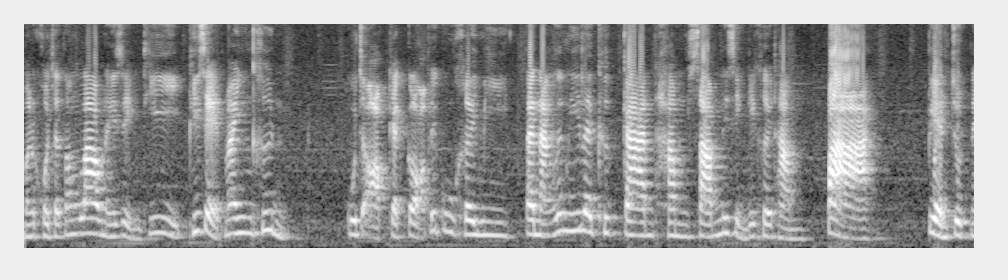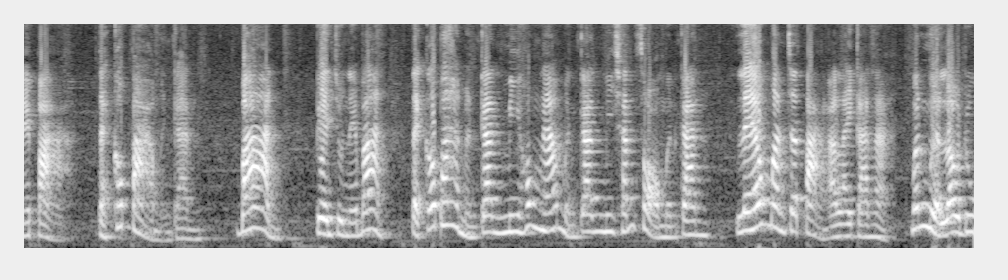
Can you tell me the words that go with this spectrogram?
มันควรจะต้องเล่าในสิ่งที่พิเศษมากยิ่งขึ้น กูจะออกจากกรอบที่กูเคยมี แต่หนังเรื่องนี้เลยคือการทำซ้ำในสิ่งที่เคยทำป่า เปลี่ยนจุดในป่า แต่ก็ป่าเหมือนกัน บ้าน เปลี่ยนจุดในบ้าน แต่ก็บ้านเหมือนกัน มีห้องน้ำเหมือนกัน มีชั้นสองเหมือนกัน แล้วมันจะต่างอะไรกันอะ มันเหมือนเราดู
